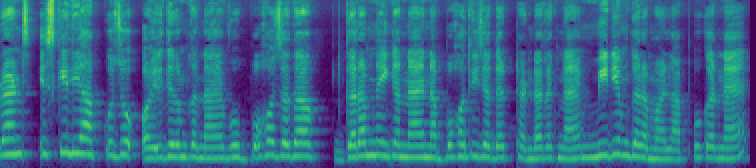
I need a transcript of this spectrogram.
फ्रेंड्स, इसके लिए आपको जो ऑयल गर्म करना है वो बहुत ज़्यादा गर्म नहीं करना है, ना बहुत ही ज़्यादा ठंडा रखना है मीडियम गर्म ऑयल आपको करना है।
